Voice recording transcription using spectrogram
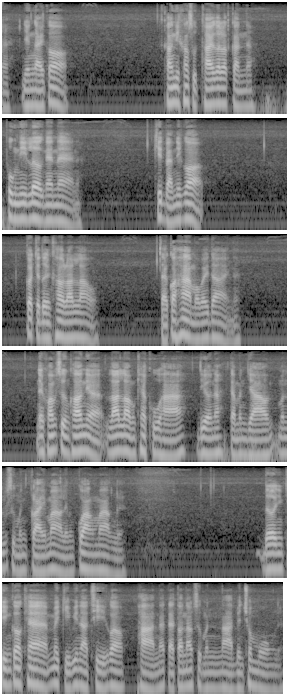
นะยังไงก็ ครั้งนี้ครั้งสุดท้ายก็แล้วกันนะพรุ่งนี้เลิกแน่ๆนะคิดแบบนี้ก็ ก็จะเดินเข้าร้านเหล้าแต่ก็ห้ามเอาไว้ได้นะในความรู้สึกเขาเนี่ยร้านเหล้ามันแค่คูหา เดียวนะแต่มันยาวมันรู้สึกมันไกลมากเลยมันกว้างมากเลย เดินจริง ๆ ก็แค่ไม่กี่วินาทีก็ผ่านนะแต่ตอนนั้นรู้สึกมันนานเป็นชั่วโมงเลย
